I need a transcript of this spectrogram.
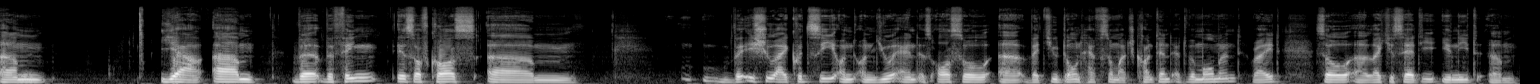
Um, yeah, um, the the thing is, of course. Um, the issue I could see on, on your end is also uh, that you don't have so much content at the moment, right? So, uh, like you said, you, you need um,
